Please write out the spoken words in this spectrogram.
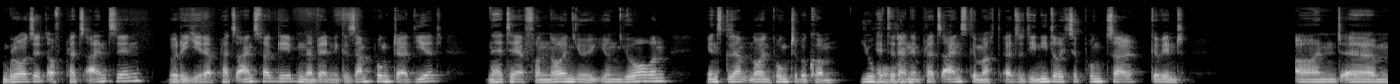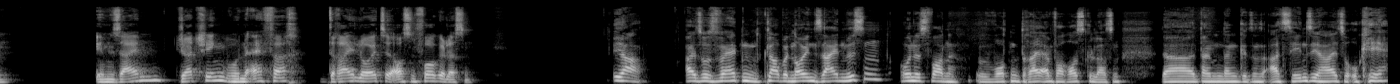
Broadset auf Platz 1 sehen, würde jeder Platz 1 vergeben, dann werden die Gesamtpunkte addiert dann hätte er von neun Ju- Junioren insgesamt neun Punkte bekommen. Juroren. Hätte dann den Platz eins gemacht, also die niedrigste Punktzahl gewinnt. Und ähm, in seinem Judging wurden einfach drei Leute außen vor gelassen. Ja, also es hätten, glaube neun sein müssen und es waren, wurden drei einfach rausgelassen. Da, dann, dann, dann erzählen sie halt so, okay,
